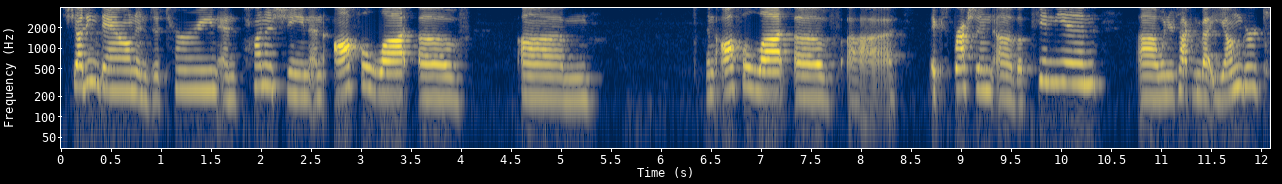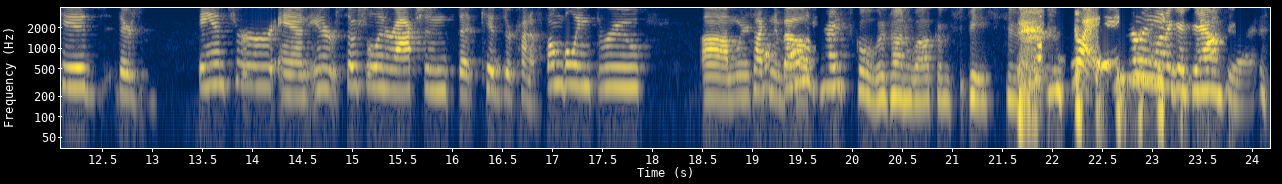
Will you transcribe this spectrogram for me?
shutting down and deterring and punishing an awful lot of um, an awful lot of uh, expression of opinion. Uh, when you're talking about younger kids, there's banter and inter- social interactions that kids are kind of fumbling through. Um, when you're talking about high school was unwelcome speech to me. right. you really want to get down to it.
